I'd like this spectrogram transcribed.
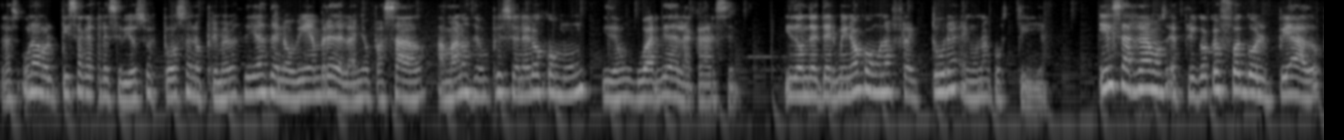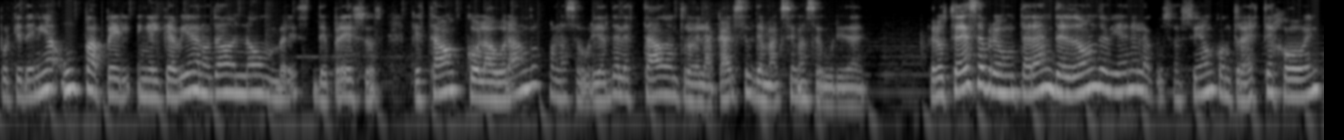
tras una golpiza que recibió su esposo en los primeros días de noviembre del año pasado a manos de un prisionero común y de un guardia de la cárcel y donde terminó con una fractura en una costilla. Ilsa Ramos explicó que fue golpeado porque tenía un papel en el que había anotado nombres de presos que estaban colaborando con la seguridad del Estado dentro de la cárcel de máxima seguridad. Pero ustedes se preguntarán de dónde viene la acusación contra este joven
